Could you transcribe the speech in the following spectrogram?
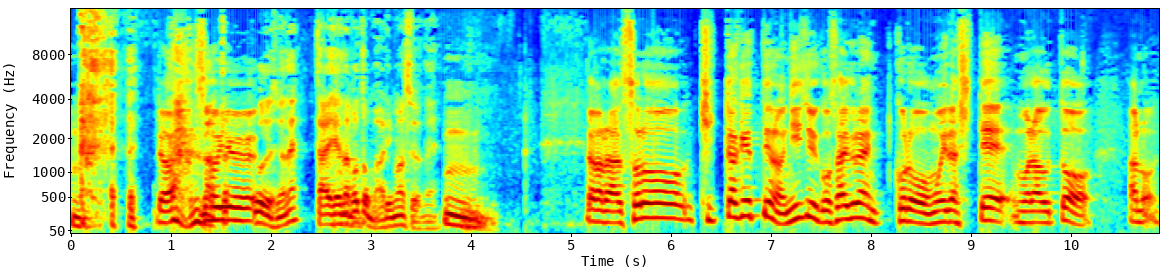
うん、だからそういう、そうですよね。大変なこともありますよね。うん。うん、だから、そのきっかけっていうのは25歳ぐらいの頃を思い出してもらうと、あの、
